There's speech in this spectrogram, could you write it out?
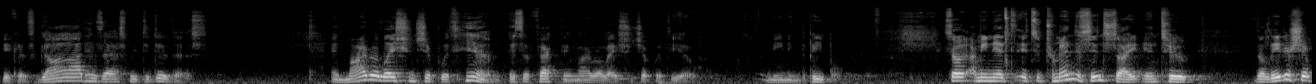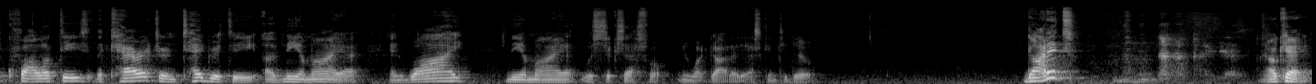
because God has asked me to do this. And my relationship with Him is affecting my relationship with you, meaning the people. So, I mean, it's, it's a tremendous insight into the leadership qualities, the character integrity of Nehemiah, and why Nehemiah was successful in what God had asked him to do. Got it? Okay.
